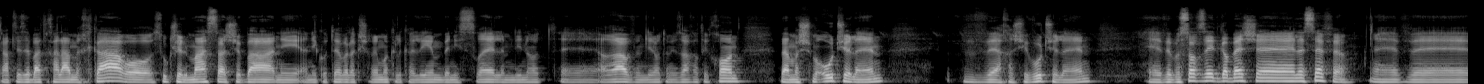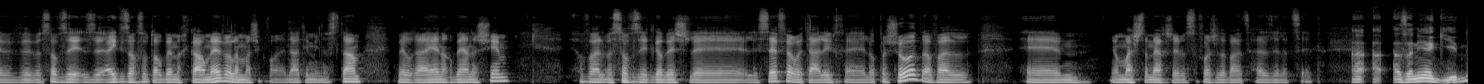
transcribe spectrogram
קראתי לזה בהתחלה מחקר, או סוג של מסה שבה אני, אני כותב על הקשרים הכלכליים בין ישראל למדינות אה, ערב ומדינות המזרח התיכון, והמשמעות שלהן, והחשיבות שלהן. אה, ובסוף זה התגבש אה, לספר, אה, ו, ובסוף זה, זה, הייתי צריך לעשות הרבה מחקר מעבר למה שכבר ידעתי מן הסתם, ולראיין הרבה אנשים, אבל בסוף זה התגבש לספר בתהליך לא פשוט, אבל ממש שמח שבסופו של דבר יצא לזה לצאת. אז אני אגיד,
